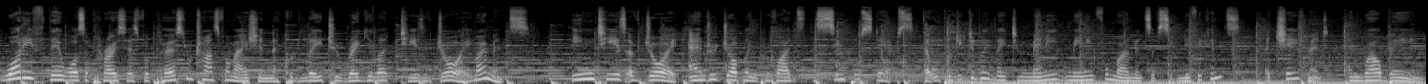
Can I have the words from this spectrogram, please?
What if there was a process for personal transformation that could lead to regular tears of joy moments? In Tears of Joy, Andrew Jobling provides the simple steps that will predictably lead to many meaningful moments of significance, achievement, and well being.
